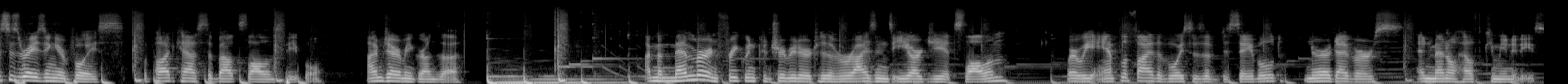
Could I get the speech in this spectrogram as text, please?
This is Raising Your Voice, a podcast about Slalom's people. I'm Jeremy Grundza. I'm a member and frequent contributor to the Horizons ERG at Slalom, where we amplify the voices of disabled, neurodiverse, and mental health communities.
